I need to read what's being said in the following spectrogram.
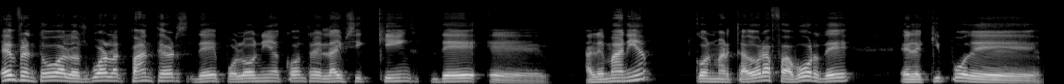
enfrentó a los Warlock Panthers de Polonia contra el Leipzig King de eh, Alemania, con marcador a favor de el equipo de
